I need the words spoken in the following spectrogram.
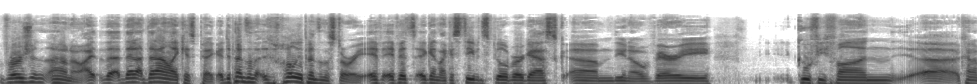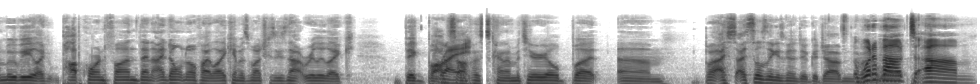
version. I don't know. I th- then then I like his pick. It depends on the, it totally depends on the story. If if it's again like a Steven Spielberg esque, um, you know, very goofy fun uh kind of movie like popcorn fun then i don't know if i like him as much because he's not really like big box Right. office kind of material, but um, but I, I still think he's going to do a good job. no What matter about um,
